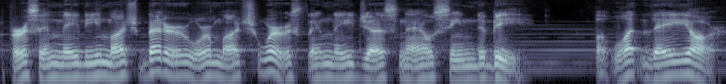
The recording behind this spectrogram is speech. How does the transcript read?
A person may be much better or much worse than they just now seem to be, but what they are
